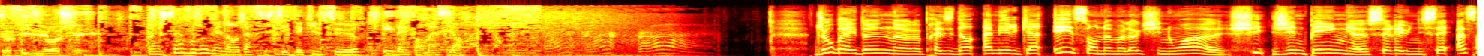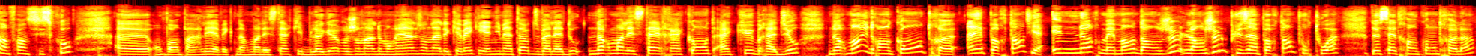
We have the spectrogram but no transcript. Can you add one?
Sophie Durocher. Un savoureux mélange artistique de culture et d'information. Joe Biden, euh, le président américain, et son homologue chinois euh, Xi Jinping euh, se réunissaient à San Francisco. on va en parler avec Normand Lester, qui est blogueur au Journal de Montréal, Journal de Québec et animateur du balado Normand Lester raconte à Cube Radio. Normand, une rencontre importante. Il y a énormément d'enjeux. L'enjeu le plus important pour toi de cette rencontre-là?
